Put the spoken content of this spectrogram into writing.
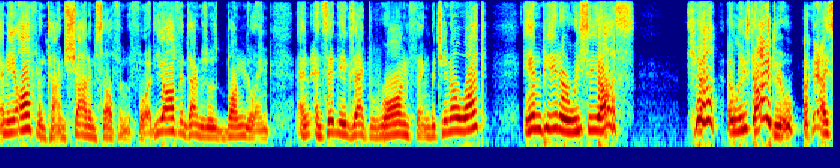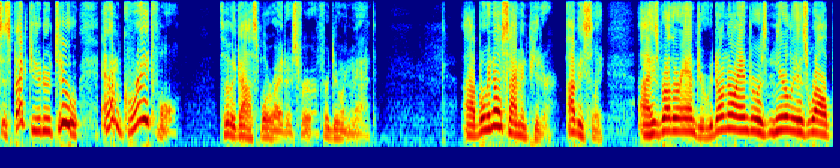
And he oftentimes shot himself in the foot. He oftentimes was bungling and, and said the exact wrong thing. But you know what? In Peter, we see us. Yeah, at least I do. I, suspect you do too. And I'm grateful to the gospel writers for, for doing that. Uh, but we know Simon Peter, obviously. Uh, his brother Andrew. We don't know Andrew as nearly as well,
